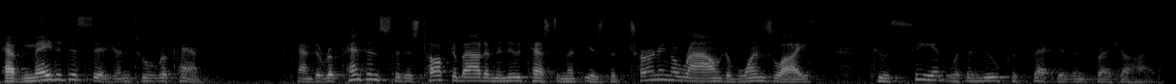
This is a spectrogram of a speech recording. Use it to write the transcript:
have made a decision to repent. And the repentance that is talked about in the New Testament is the turning around of one's life to see it with a new perspective and fresh eyes.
